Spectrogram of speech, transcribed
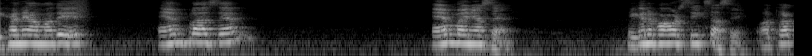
এখানে আমাদের M plus N M minus N এখানে পাওয়ার সিক্স আছে। অর্থাৎ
